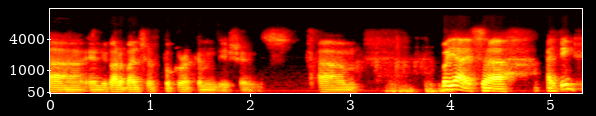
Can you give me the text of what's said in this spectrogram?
uh, and we got a bunch of book recommendations. Um, but yeah, it's uh, I think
